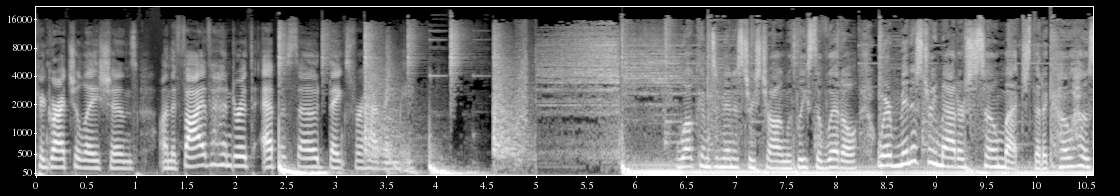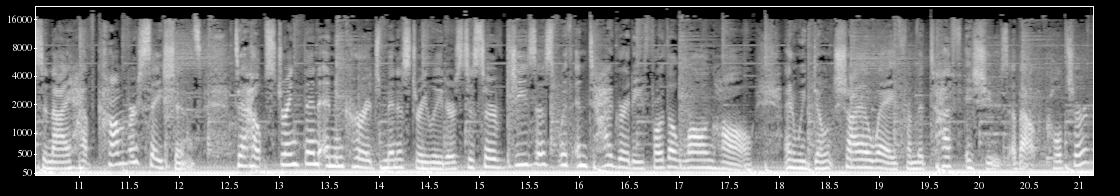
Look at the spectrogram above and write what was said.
Congratulations on the 500th episode. Thanks for having me. Welcome to Ministry Strong with Lisa Whittle, where ministry matters so much that a co host and I have conversations to help strengthen and encourage ministry leaders to serve Jesus with integrity for the long haul. And we don't shy away from the tough issues about culture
